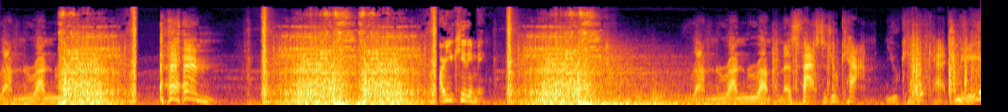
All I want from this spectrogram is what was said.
Run, run, run. Ahem. Are you kidding me? Run, run, run as fast as you can. You can't catch me.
